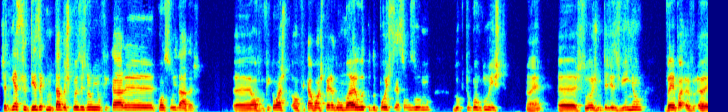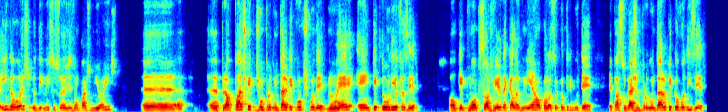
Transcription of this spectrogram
já tinha a certeza que metade das coisas não iam ficar uh, consolidadas. Uh, ou, ficam ou ficavam à espera de um mail que depois fizesse um resumo do que tu concluíste, não é? Uh, as pessoas muitas vezes vinham, vêm ainda hoje, eu digo isso, as pessoas às vezes vão para as reuniões preocupados o que é que lhes vão perguntar e o que é que vão responder, não é em o que é que estão ali a fazer, ou o que é que vão absorver daquela reunião, ou qual é o seu contributo, é, epá, se o gajo me perguntar o que é que eu vou dizer,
